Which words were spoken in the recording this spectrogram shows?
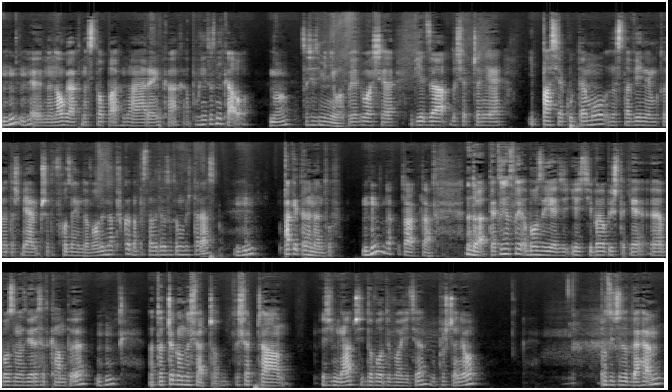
mhm, mhm. e, na nogach, na stopach, na rękach, a później to znikało. No. Co się zmieniło? Pojawiła się wiedza, doświadczenie i pasja ku temu, nastawieniem, które też miałem przed wchodzeniem do wody, na przykład na podstawie tego, co tu mówisz teraz. Mhm. Pakiet elementów. Mhm. Tak, tak, tak. No dobra, to jak ktoś na twoje obozy jeździ, jeździ bo robisz takie e, obozy na nazwie reset campy, Mhm. No to czego on doświadcza? Doświadcza zimna, czyli do wody włazicie w uproszczeniu. Pracujecie z oddechem,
